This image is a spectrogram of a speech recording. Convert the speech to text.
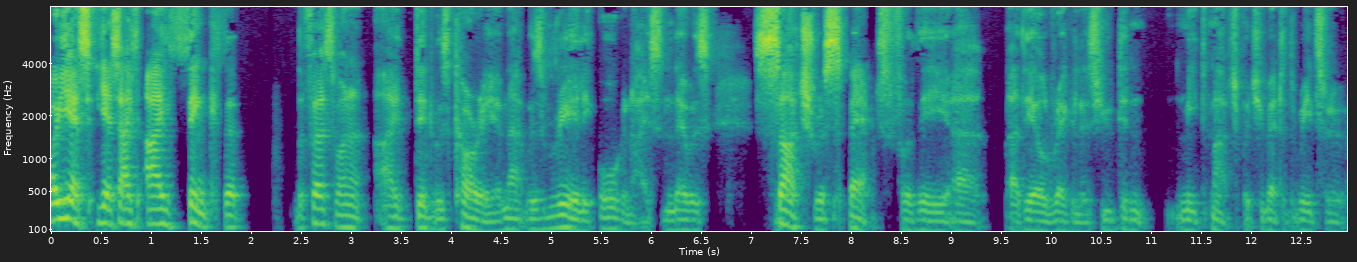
Oh yes, yes. I I think that the first one I did was Corrie, and that was really organised, and there was such respect for the uh, uh, the old regulars. You didn't meet much, but you met at the read through.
